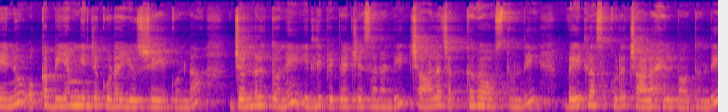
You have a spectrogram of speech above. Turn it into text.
నేను ఒక్క బియ్యం గింజ కూడా యూజ్ చేయకుండా జొన్నలతోనే ఇడ్లీ ప్రిపేర్ చేశానండి. చాలా చక్కగా వస్తుంది. వెయిట్ లాస్ కూడా చాలా హెల్ప్ అవుతుంది.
